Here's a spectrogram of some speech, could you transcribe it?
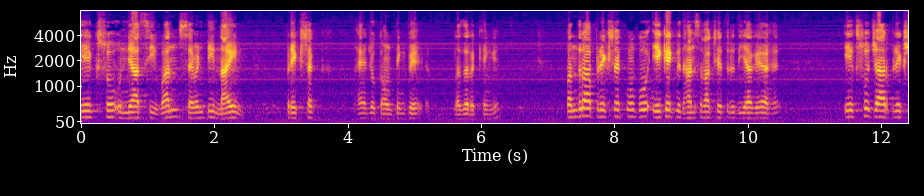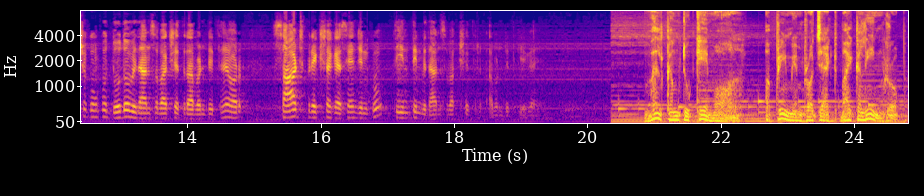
एक सौ उन्यासी वन सेवेंटी नाइन प्रेक्षक हैं जो काउंटिंग पे नज़र रखेंगे। पंद्रह प्रेक्षकों को एक एक विधानसभा क्षेत्र दिया गया है। 104 प्रेक्षकों को दो दो विधानसभा क्षेत्र आवंटित है और 60 प्रेक्षक ऐसे हैं जिनको तीन तीन विधानसभा क्षेत्र आवंटित किए गए हैं। Welcome to K mall a premium project by Kaleem group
